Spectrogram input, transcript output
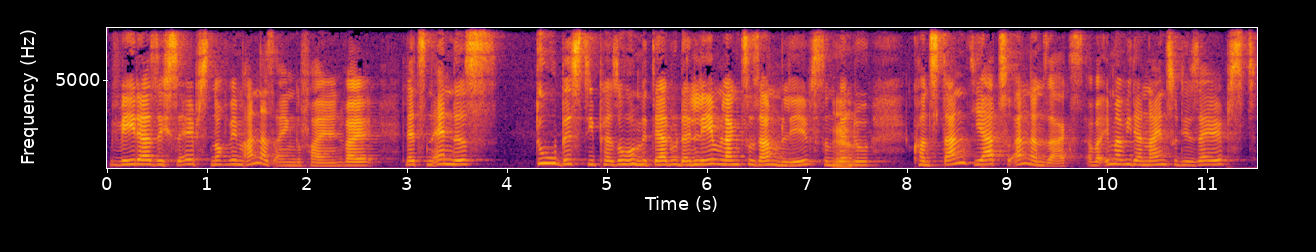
weder sich selbst noch wem anders eingefallen, weil letzten Endes du bist die Person, mit der du dein Leben lang zusammenlebst und ja. wenn du konstant Ja zu anderen sagst, aber immer wieder Nein zu dir selbst.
